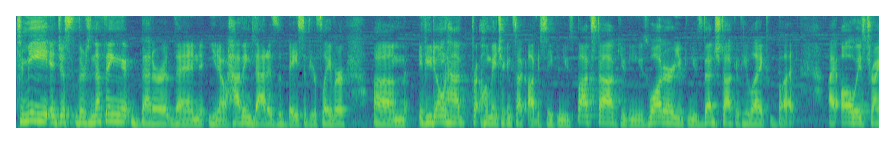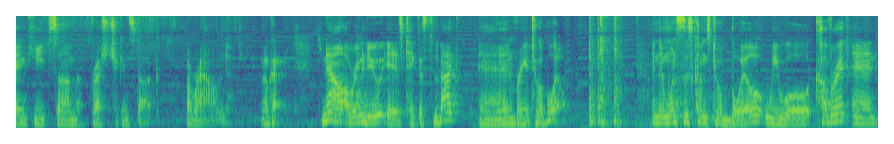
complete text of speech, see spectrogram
to me, it just, there's nothing better than, you know, having that as the base of your flavor. Um, if you don't have homemade chicken stock, obviously you can use box stock, you can use water, you can use veg stock if you like, but I always try and keep some fresh chicken stock around. Okay. So now all we're gonna do is take this to the back and bring it to a boil. And then once this comes to a boil, we will cover it and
